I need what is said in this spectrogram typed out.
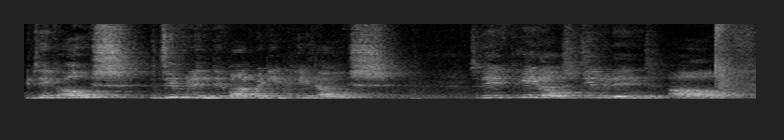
you take out the dividend they've already paid out. So they've paid out a dividend of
